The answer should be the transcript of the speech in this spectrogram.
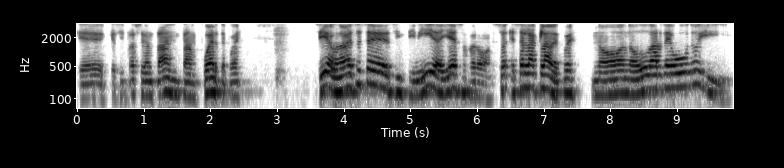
qué, qué situación tan, tan fuerte, pues. Sí, algunas veces se, se intimida y eso, pero esa es la clave, pues. No, no dudar de uno y,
